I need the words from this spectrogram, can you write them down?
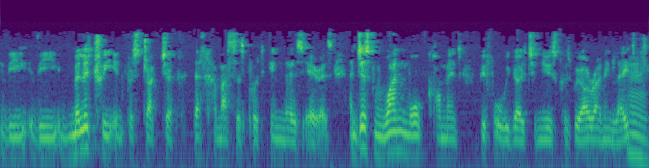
the the military infrastructure that Hamas has put in those areas. And just one more comment before we go to news because we are running late. Mm.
